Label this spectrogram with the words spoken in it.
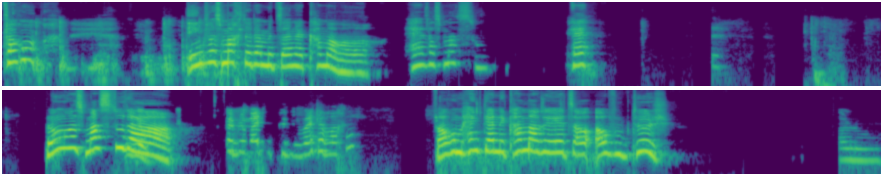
warum? Irgendwas macht er da mit seiner Kamera. Hä, was machst du? Hä? Junge, was machst du da? Können wir, weiter, können wir weitermachen? Warum hängt deine Kamera jetzt au auf dem Tisch? Hallo.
